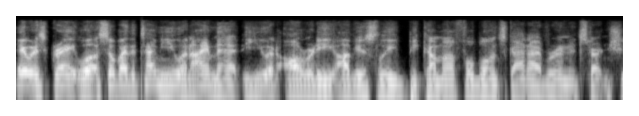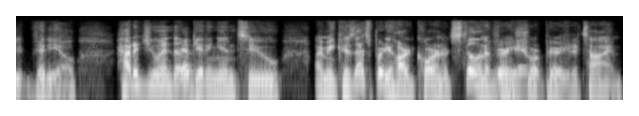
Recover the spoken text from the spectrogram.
it was great. Well, so by the time you and I met, you had already obviously become a full-blown skydiver and had started shoot video. How did you end up yep. getting into I mean, because that's pretty hardcore and it's still in a very video. short period of time.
